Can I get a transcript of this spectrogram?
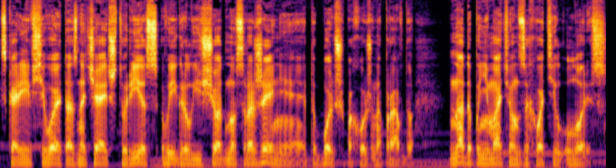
Скорее всего, это означает, что Риас выиграл еще одно сражение. Это больше похоже на правду. Надо понимать, он захватил Лорис.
